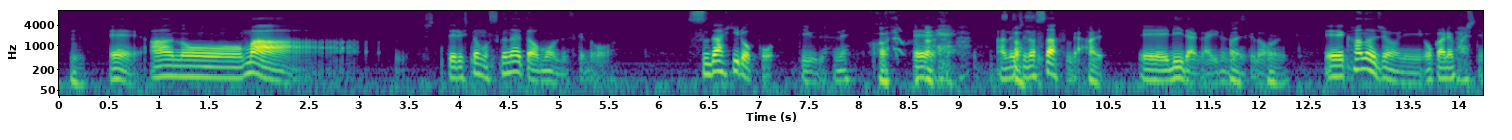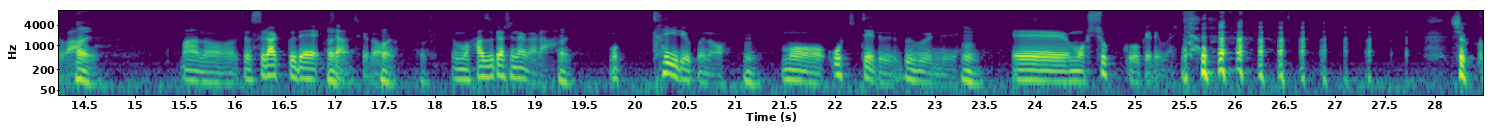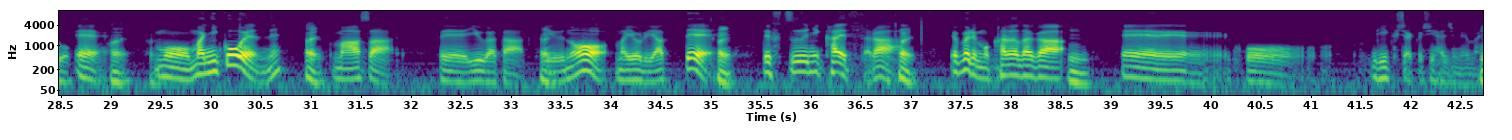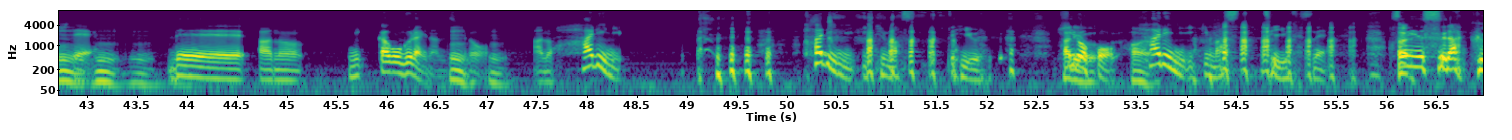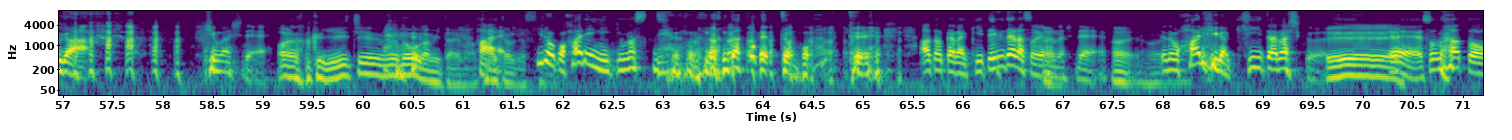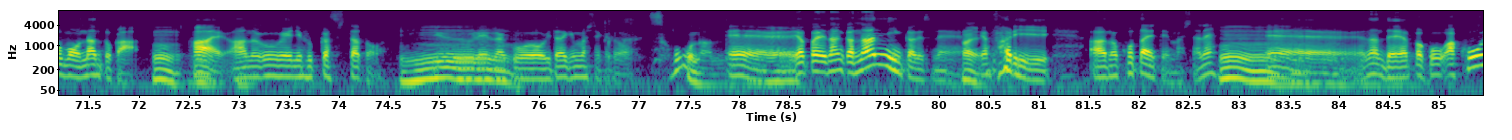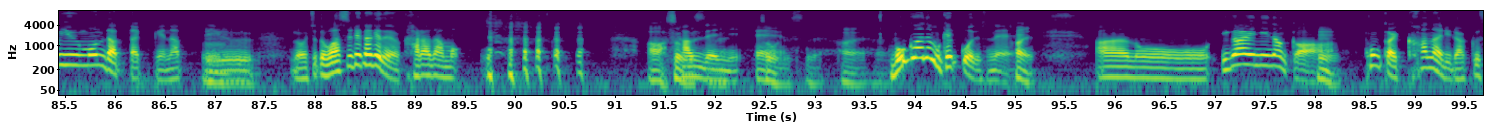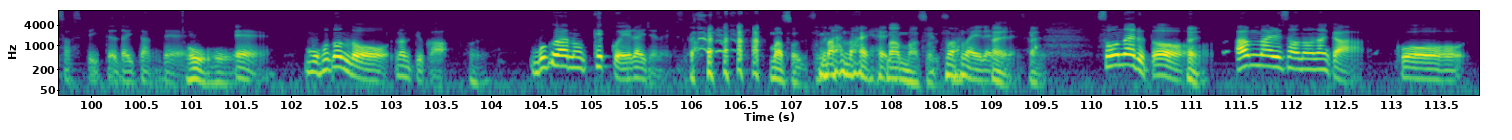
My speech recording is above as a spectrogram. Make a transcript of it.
ええあのーまあ知ってる人も少ないとは思うんですけど須田寛子っていうですね、あええ あのうちのスタッフが、はい。えーリーダーがいるんですけど、はいはい。えー彼女におかれましては、はい。まあ、あのちょっと Slackで来たんですけど、もう恥ずかしながら、はい。もう体力の、うん。もう落ちてる部分に、うん。えーもうショックを受けてました。ショックを。ええ。はいはい。もう、まあ、2公演ね、はい。まあ、朝、えー夕方っていうのを、まあ、夜やって、はい。で普通に帰ったら、はい。やっぱりもう体が、うん。えーこうギクシャクし始めまして、うんうんであの3日後ぐらいなんですけど、うんうん。あの針に針に行きますっていう「ひろこ、はい。針に行きます」っていうですね。そういう Slackが来まして。あれなんか YouTube 動画みたいなタ はい。イトルで、す、ひろこ針に行きますっていうのがなんだこれって思って 後から聞いてみたらそういう話で、はいはい。いやでも針が効いたらしく、えええその後もうなんとか、えうん。はい、あの運営に復活したとういう連絡をいただきましたけど、そうなんだ、ええやっぱりなんか何人かですね、はい。やっぱりあの答えてましたね。うんうんうんええなんでやっぱこうあこういうもんだったっけなっていうのをちょっと忘れかけたよ体も。あそうですね。完全に。ええ。そうですね。はいはい。僕はでも結構ですね、はい。あのー意外になんか、うん。今回かなり楽させていただいたんで、おう。ええ。もうほとんどなんていうかはい。僕はあの結構偉いじゃないですか。まあそうですね。まあまあ偉い。まあまあそうですね。まあまあ偉いじゃないですか、はいはい。そうなると、はい。あんまりそのなんかこう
